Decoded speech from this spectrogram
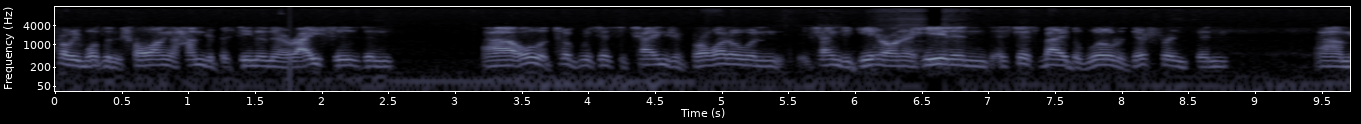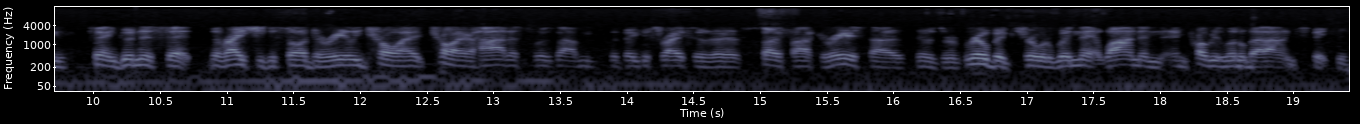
probably wasn't trying 100% in her races. And uh, all it took was just a change of bridle and a change of gear on her head, and it's just made the world a difference. And um, thank goodness that the race she decided to really try try her hardest was um, the biggest race of her so far career. So it was a real big thrill to win that one, and, and probably a little bit unexpected.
